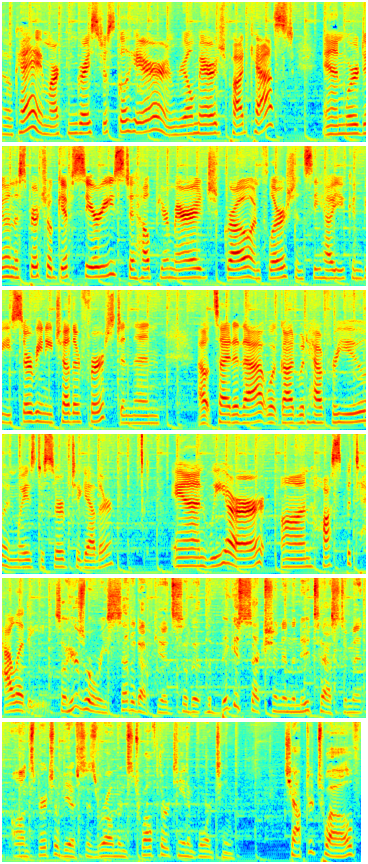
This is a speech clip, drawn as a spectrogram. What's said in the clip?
Okay, Mark and Grace Driscoll here and Real Marriage Podcast. And we're doing the spiritual gift series to help your marriage grow and flourish and see how you can be serving each other first. And then outside of that, what God would have for you and ways to serve together. And we are on hospitality. So here's where we set it up, kids. So the, the biggest section in the New Testament on spiritual gifts is Romans 12, 13, and 14. Chapter 12,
